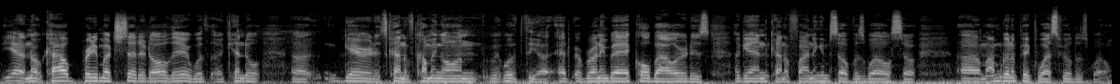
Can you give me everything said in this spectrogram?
Yeah, no, Kyle pretty much said it all there with uh, Kendall uh, Garrett. It's kind of coming on with, with the uh, at running back. Cole Ballard is again kind of finding himself as well. So um, I'm going to pick Westfield as well.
